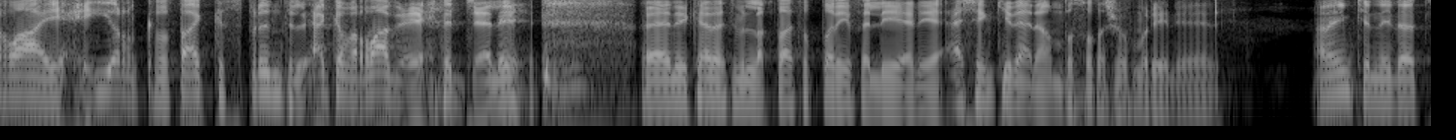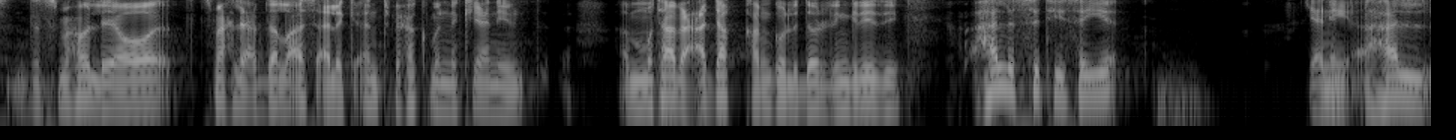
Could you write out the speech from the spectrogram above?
رايح يركض فاك sprint الحكم الرابع يحتج عليه. يعني كانت من اللقطات الطريفة اللي يعني عشان كذا أنا انبسط أشوف مورينيو. يعني أنا يمكن إذا تسمحوا لي أو تسمح لي عبد الله أسألك أنت بحكم إنك يعني متابع أدق نقول الدوري الإنجليزي هل السيتي سيء؟ يعني هل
